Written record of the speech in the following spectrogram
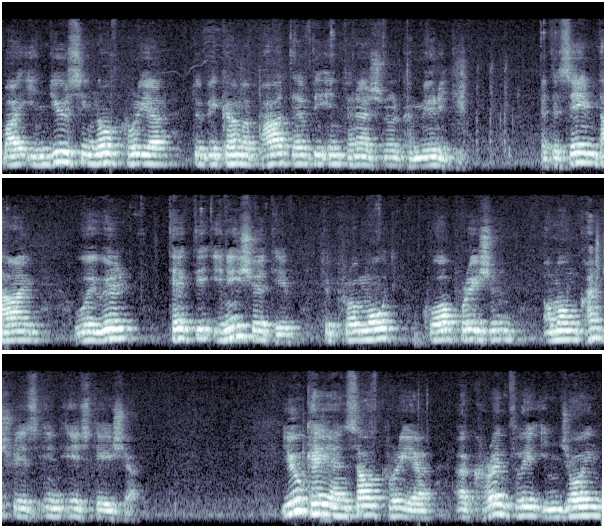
by inducing North Korea to become a part of the international community. At the same time, we will take the initiative to promote cooperation among countries in East Asia. UK and South Korea are currently enjoying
